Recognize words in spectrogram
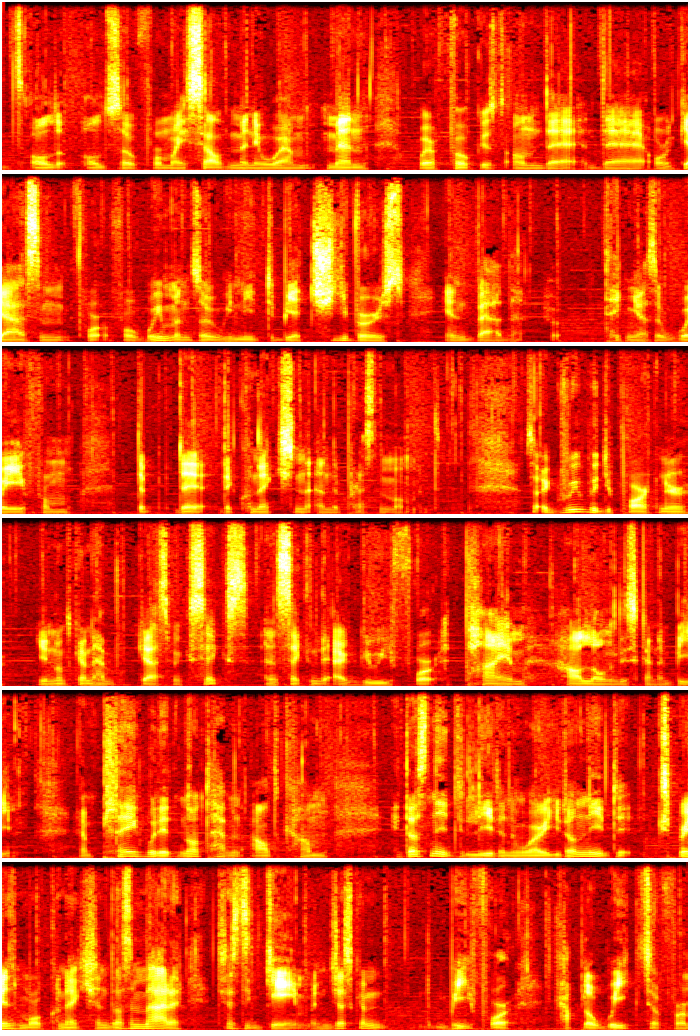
it's also for myself. Many men were focused on the the orgasm for for women, so we need to be achievers in bed, taking us away from the, the, the connection and the present moment. So agree with your partner, you're not gonna have orgasmic sex, and secondly, agree for a time how long this is gonna be. And play with it, not have an outcome. It doesn't need to lead anywhere, you don't need to experience more connection, doesn't matter, it's just a game. And just gonna be for a couple of weeks or for a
